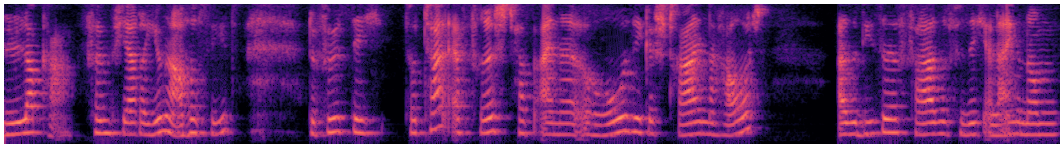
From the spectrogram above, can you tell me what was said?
locker fünf Jahre jünger aussieht. Du fühlst dich total erfrischt, hast eine rosige, strahlende Haut. Also diese Phase für sich allein genommen,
